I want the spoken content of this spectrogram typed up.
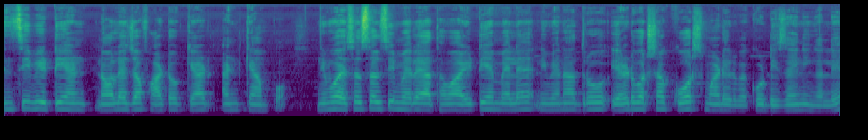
N C B T and knowledge of auto CAD and camp ನೀವು ಎಸ್ ಎಸ್ ಎಲ್ ಸಿ ಮೇಲೆ ಅಥವಾ ಐ ಟಿ ಐ ಮೇಲೆ ನೀವೇನಾದರೂ ಎರಡು ವರ್ಷ ಕೋರ್ಸ್ ಮಾಡಿರಬೇಕು ಡಿಸೈನಿಂಗಲ್ಲಿ.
